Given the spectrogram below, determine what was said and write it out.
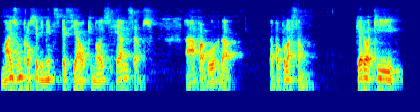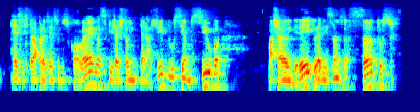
Mais um procedimento especial que nós realizamos a favor da, da população. Quero aqui registrar a presença dos colegas que já estão interagindo, Luciano Silva, bacharel em Direito, Elisângela Santos,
